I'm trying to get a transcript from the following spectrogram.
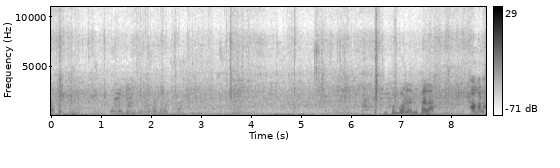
சப்போர்ட் இப்போ போடுறது முக்காலா ஆமாண்ணா.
